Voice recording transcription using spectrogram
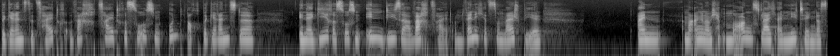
begrenzte Zeit, Wachzeitressourcen und auch begrenzte Energieressourcen in dieser Wachzeit. Und wenn ich jetzt zum Beispiel ein, mal angenommen, ich habe morgens gleich ein Meeting, das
